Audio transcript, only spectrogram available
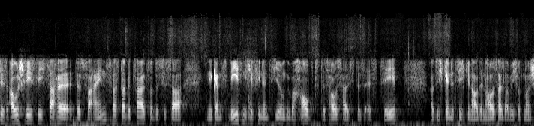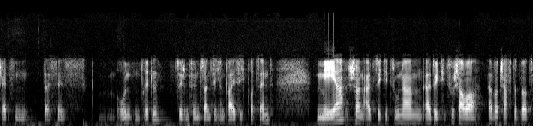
ist ausschließlich Sache des Vereins, was da bezahlt wird. Das ist ja eine ganz wesentliche Finanzierung überhaupt des Haushalts des SC. Also ich kenne jetzt nicht genau den Haushalt, aber ich würde mal schätzen, das ist rund ein Drittel, zwischen 25 und 30 Prozent mehr schon als durch die Zunahmen, äh, durch die Zuschauer erwirtschaftet wird.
